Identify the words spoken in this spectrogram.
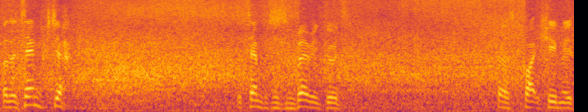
But the temperature, the temperature is very good. So it's quite humid.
